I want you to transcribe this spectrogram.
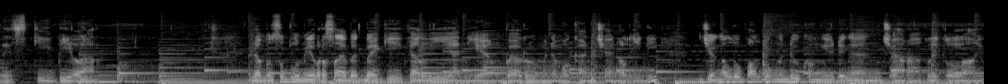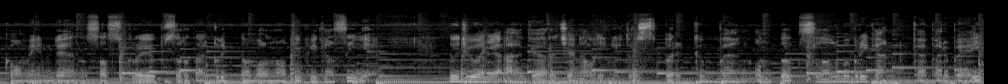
Rizky Bilar namun sebelumnya persahabat bagi kalian yang baru menemukan channel ini, jangan lupa untuk mendukungnya dengan cara klik like, komen, dan subscribe, serta klik tombol notifikasinya. Tujuannya agar channel ini terus berkembang untuk selalu memberikan kabar baik,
